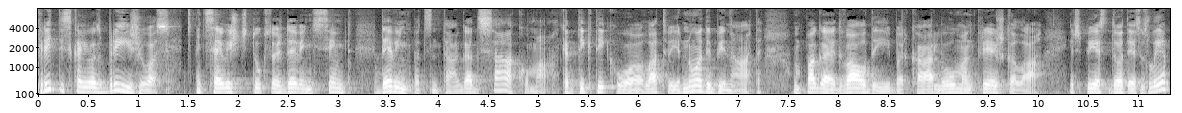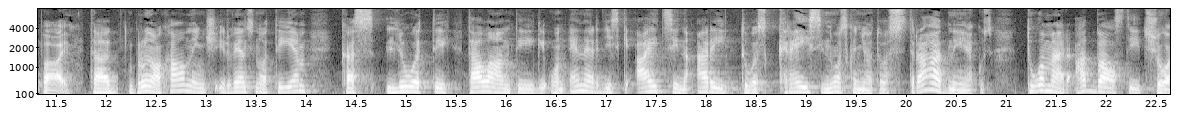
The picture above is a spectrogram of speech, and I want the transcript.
kritiskajos brīžos, it sevišķi 1919. gada sākumā, kad tik, tikko Latvija ir nodibināta un pagaidu valdība ar Kārlu Ulmanu priekšgalā ir spiesta doties uz Liepāju, tad Bruno Kalniņš ir viens no tiem, kas ļoti talantīgi un enerģiski aicina arī tos kreisi noskaņotos strādniekus tomēr atbalstīt šo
